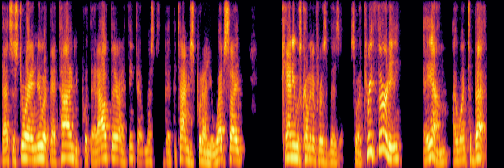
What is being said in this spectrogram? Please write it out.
that's the story I knew at that time. You put that out there. I think that must at the time just put on your website. Canty was coming in for his visit. So at 3:30, a.m., I went to bed.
